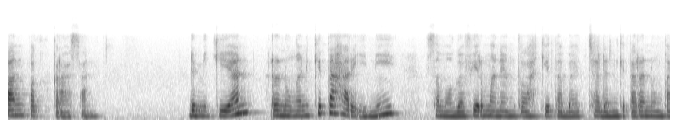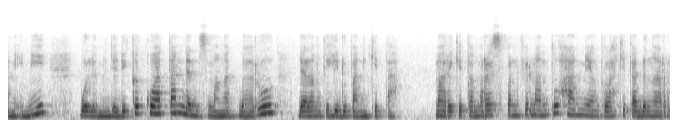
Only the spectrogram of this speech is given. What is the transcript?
tanpa kekerasan. Demikian renungan kita hari ini. Semoga firman yang telah kita baca dan kita renungkan ini boleh menjadi kekuatan dan semangat baru dalam kehidupan kita. Mari kita merespon firman Tuhan yang telah kita dengar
